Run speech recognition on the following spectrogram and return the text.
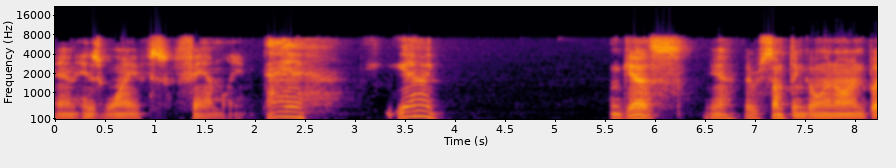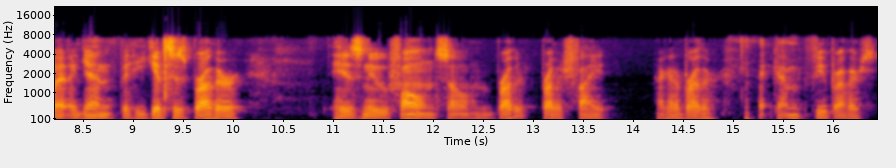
and his wife's family. Eh, yeah, I guess. Yeah, there was something going on, but again, but he gives his brother his new phone, so brother brothers fight. I got a brother. I got a few brothers.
